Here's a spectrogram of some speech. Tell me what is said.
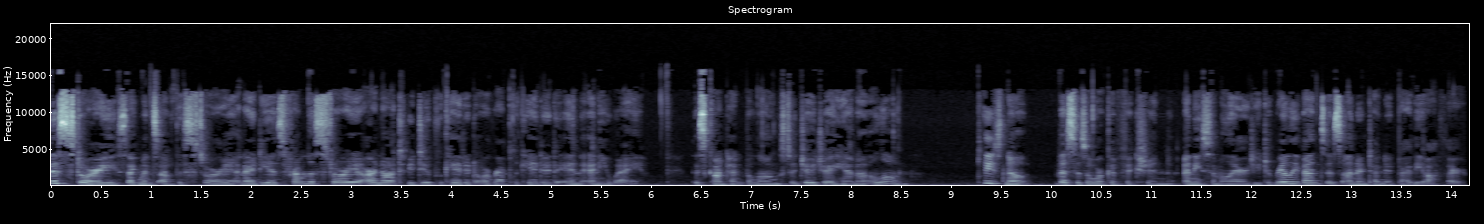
This story, segments of this story, and ideas from this story are not to be duplicated or replicated in any way. This content belongs to JJ Hanna alone. Please note, this is a work of fiction. Any similarity to real events is unintended by the author.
